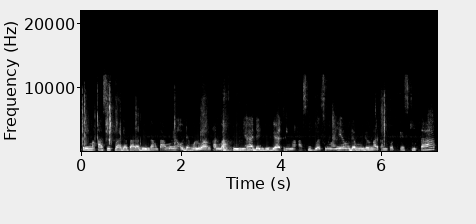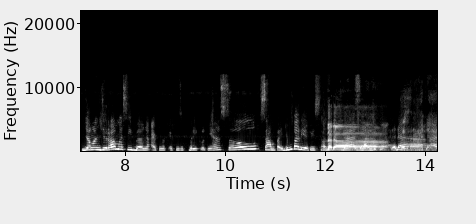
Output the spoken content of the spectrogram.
Terima kasih kepada para bintang tamu yang udah meluangkan waktunya dan juga terima kasih buat semuanya yang udah mendengarkan podcast kita. Jangan jera masih banyak episode-episode berikutnya. So, sampai jumpa jumpa di episode dadah. selanjutnya. Dadah. Dadah. dadah.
